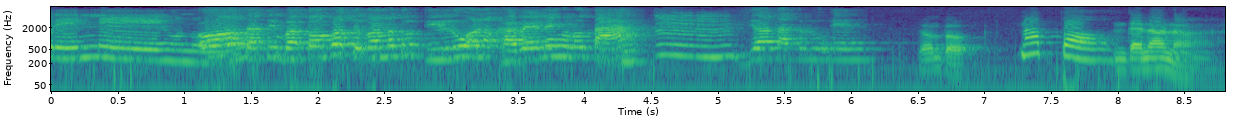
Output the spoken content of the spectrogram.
mrene ngono. Oh, dadi mbak Tompo dikon metu dilu ana gawene ngono ta? Mm. Ya tak teluke. Tompok, Napa? entenana.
